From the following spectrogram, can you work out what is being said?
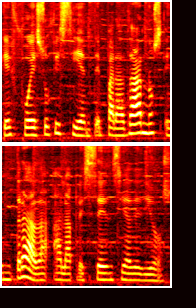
que fue suficiente para darnos entrada a la presencia de Dios.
